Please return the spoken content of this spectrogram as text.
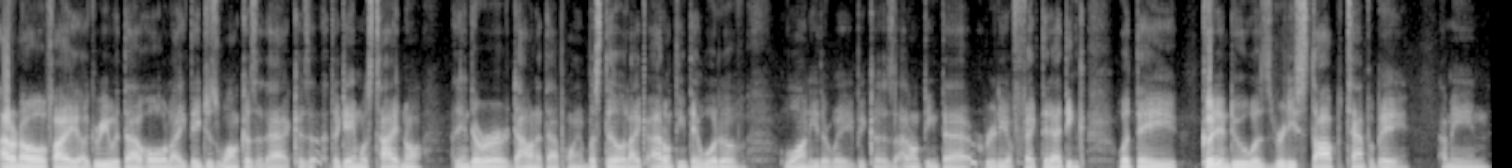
I don't know if I agree with that whole like they just won because of that because the game was tight. No, I think they were down at that point, but still, like I don't think they would have won either way because I don't think that really affected. I think what they couldn't do was really stop Tampa Bay. I mean,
